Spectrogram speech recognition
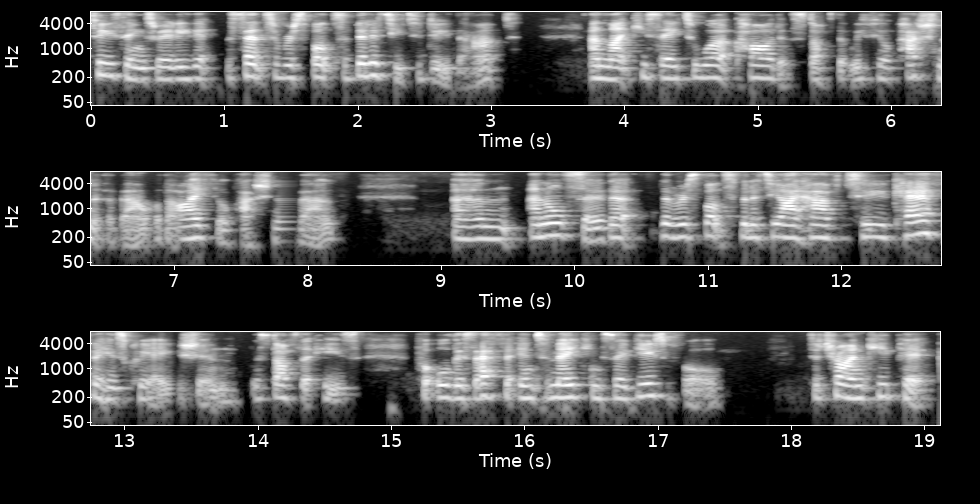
two things really: the sense of responsibility to do that, and like you say to work hard at stuff that we feel passionate about or that i feel passionate about um, and also that the responsibility i have to care for his creation the stuff that he's put all this effort into making so beautiful to try and keep it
